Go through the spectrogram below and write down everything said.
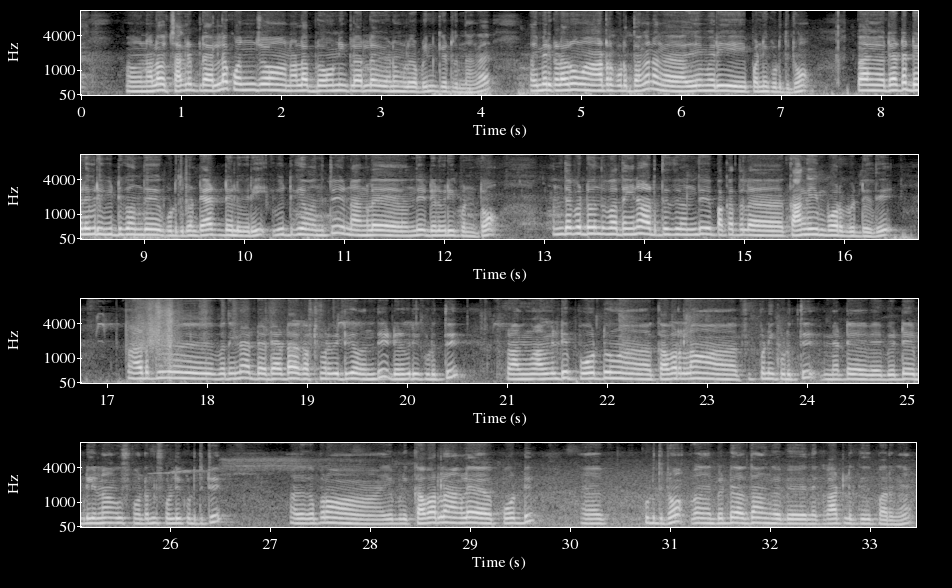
நல்லா சாக்லேட் கலரில் கொஞ்சம் நல்லா ப்ரௌனி கலரில் வேணும் உங்களுக்கு அப்படின்னு கேட்டிருந்தாங்க. அதேமாரி கலரும் ஆர்டர் கொடுத்தாங்க. நாங்கள் அதேமாரி பண்ணி கொடுத்துட்டோம். இப்போ டேட்டா டெலிவரி வீட்டுக்கு வந்து கொடுத்துட்டோம். டேட்டா டெலிவரி வீட்டுக்கே வந்துட்டு நாங்களே வந்து டெலிவரி பண்ணிட்டோம். இந்த பெட்டு வந்து பார்த்தீங்கன்னா அடுத்தது வந்து பக்கத்தில் காங்கேயம் போகிற பெட்டு இது. அடுத்தது பார்த்திங்கன்னா டேட்டா கஸ்டமர் வீட்டுக்கே வந்து டெலிவரி கொடுத்து அப்புறம் அவங்க அவங்கள்ட்ட போட்டும் கவர்லாம் ஃபிட் பண்ணி கொடுத்து மெட்டை பெட்டை எப்படிலாம் யூஸ் பண்ணுறோன்னு சொல்லி கொடுத்துட்டு அதுக்கப்புறம் எப்படி கவர்லாம் நாங்களே போட்டு கொடுத்துட்டோம். பெட்டு அதுதான் அங்கே இந்த காட்டில் இருக்குது பாருங்கள்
